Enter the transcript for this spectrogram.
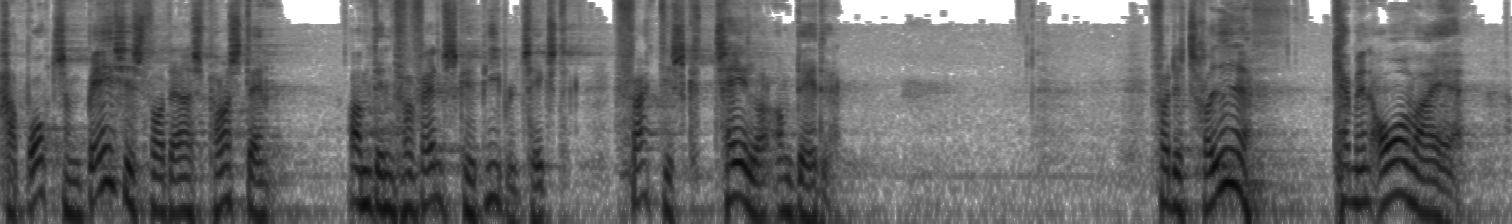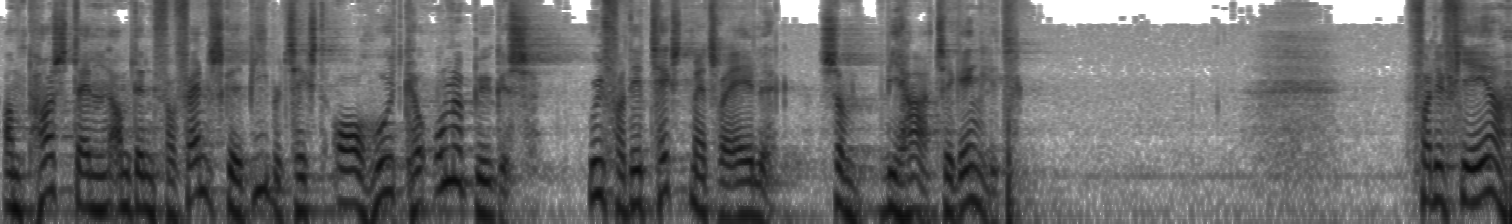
har brugt som basis for deres påstand om den forfalskede bibeltekst, faktisk taler om dette. For det tredje kan man overveje, om påstanden om den forfalskede bibeltekst overhovedet kan underbygges ud fra det tekstmateriale, som vi har tilgængeligt. For det fjerde,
